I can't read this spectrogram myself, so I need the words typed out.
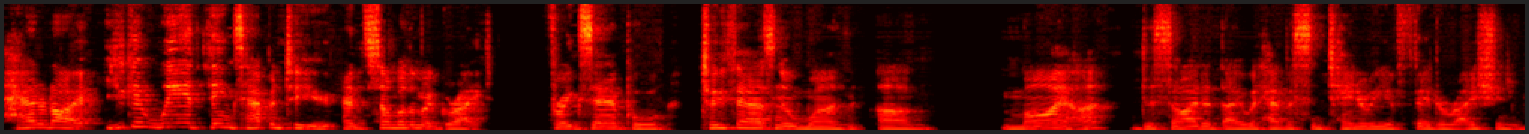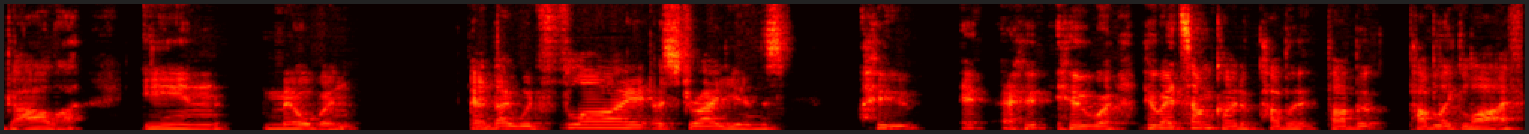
how did I? You get weird things happen to you, and some of them are great. For example, 2001. Um, Myer decided they would have a centenary of Federation gala in Melbourne, and they would fly Australians who who, who were who had some kind of public public public life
